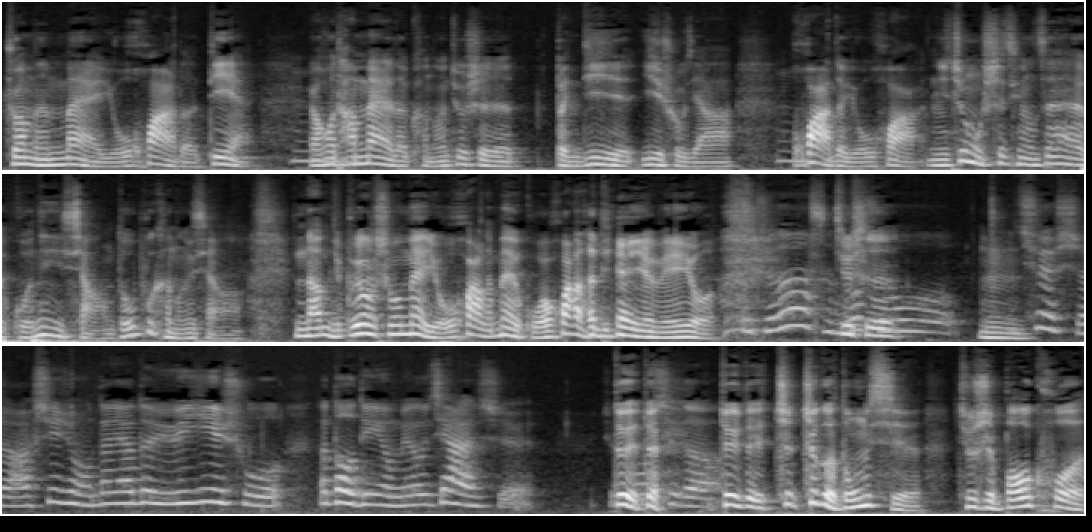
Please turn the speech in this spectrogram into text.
专门卖油画的店，然后他卖的可能就是。本地艺术家画的油画，你这种事情在国内想都不可能想。那你不要说卖油画了，卖国画的店也没有。我觉得很多就是时候，嗯，确实啊，是一种大家对于艺术它到底有没有价值，对对对对，这这个东西就是包括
